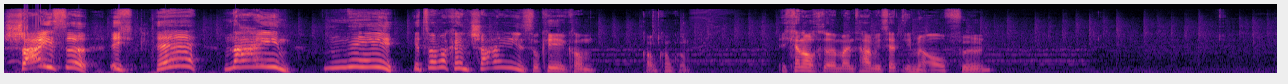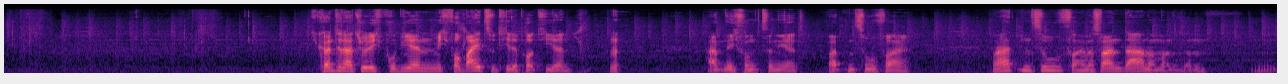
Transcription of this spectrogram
Scheiße! Ich... Hä? Nein! Nee! Jetzt machen wir keinen Scheiß. Okay, komm. Komm, komm, komm. Ich kann auch äh, mein Tami-Set nicht mehr auffüllen. Ich könnte natürlich probieren, mich vorbei zu teleportieren. Hat nicht funktioniert. Was ein Zufall. Was ein Zufall. Was war denn da nochmal drin? Hm.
